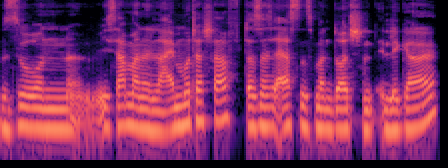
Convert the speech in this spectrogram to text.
so ein, ich sag mal, eine Leihmutterschaft. Das ist erstens mal in Deutschland illegal.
